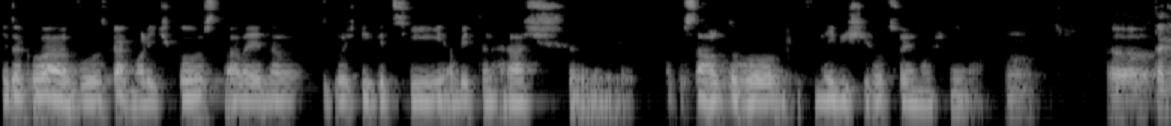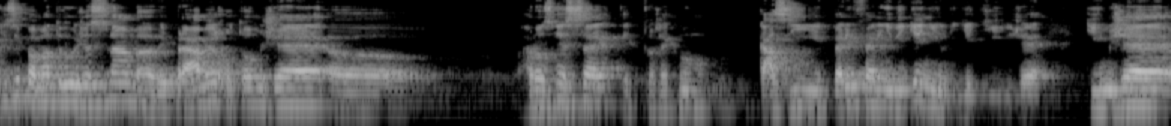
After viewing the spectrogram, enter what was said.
je taková v úvozkách maličkost, ale jedna z důležitých věcí, aby ten hráč eh, dosáhl toho nejvyššího, co je možné. No. Hmm. Eh, taky si pamatuju, že jsi nám vyprávěl o tom, že eh, hrozně se, teď to řeknu, kazí periferní vidění dětí, že tím, že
